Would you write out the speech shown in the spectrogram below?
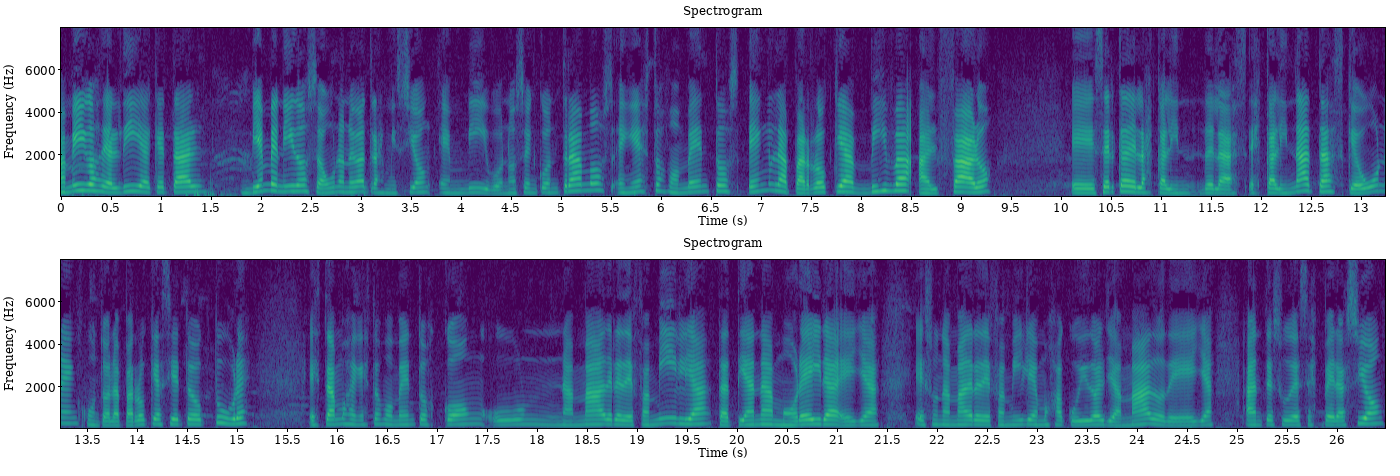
Amigos de Al Día, ¿qué tal? Bienvenidos a una nueva transmisión en vivo. Nos encontramos en estos momentos en la parroquia Viva Alfaro, eh, cerca de las, de las escalinatas que unen junto a la parroquia 7 de octubre. Estamos en estos momentos con una madre de familia, Tatiana Moreira. Ella es una madre de familia. Hemos acudido al llamado de ella ante su desesperación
